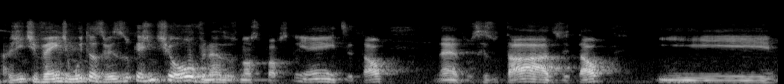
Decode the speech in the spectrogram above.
a gente vende muitas vezes o que a gente ouve, né? Dos nossos próprios clientes e tal, né? Dos resultados e tal. E,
